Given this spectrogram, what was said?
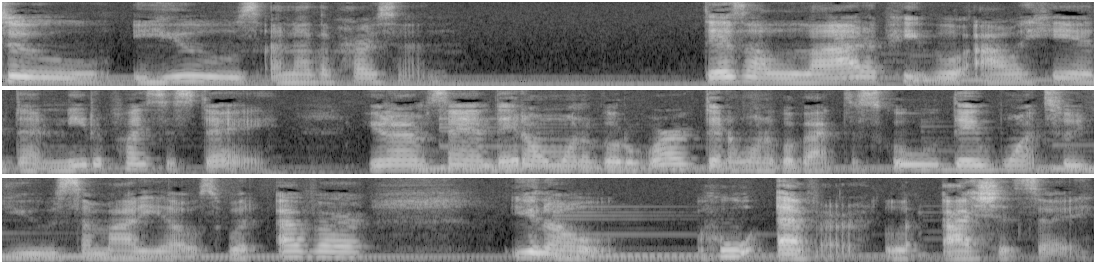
to use another person. There's a lot of people out here that need a place to stay. You know what I'm saying? They don't want to go to work. They don't want to go back to school. They want to use somebody else. Whatever, you know, whoever, I should say,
